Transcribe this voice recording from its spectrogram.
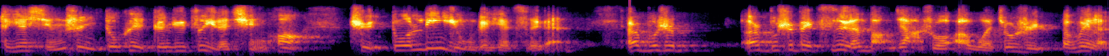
这些形式你都可以根据自己的情况去多利用这些资源，而不是而不是被资源绑架，说啊，我就是为了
